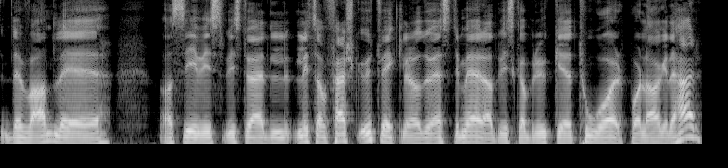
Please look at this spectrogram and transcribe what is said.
det er vanlig å si hvis, hvis, du er litt sånn fersk utvikler og du estimerer at vi skal bruke to år på å lage det her,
